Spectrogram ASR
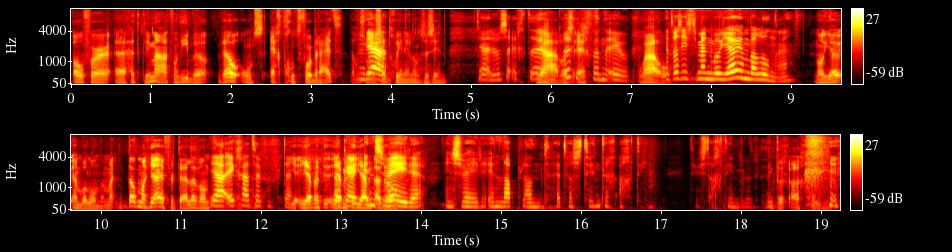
over eh, het klimaat. Want die hebben wel ons echt goed voorbereid. Dat was een Ja. ontzettend goede Nederlandse zin. Ja, dat was echt eh Ja, was echt- van de eeuw. Wauw. Het was iets met milieu en ballonnen. Milieu en ballonnen. Maar dat mag jij vertellen, want Ja, ik ga het even vertellen. j- jij bent, jij bent, jij in bent hoogte. Zweden. In Zweden, in Lapland. Het was 2018. 2018 bedoel ik. 2018.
